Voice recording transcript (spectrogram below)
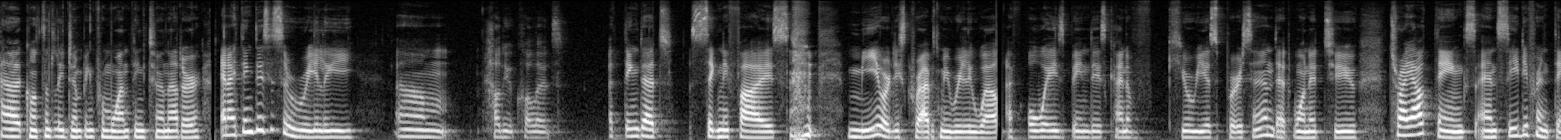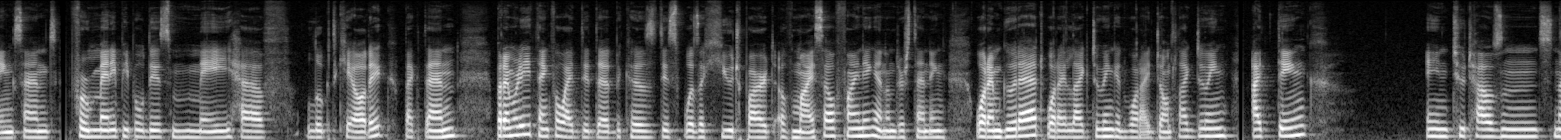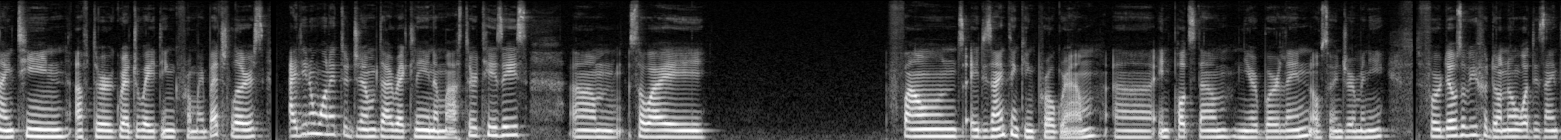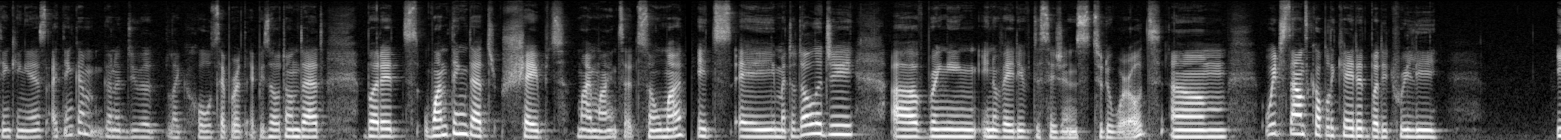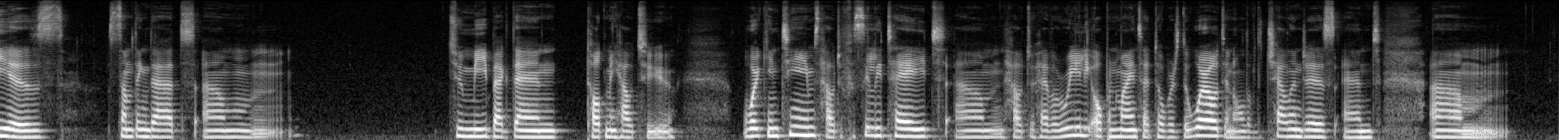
uh, constantly jumping from one thing to another. And I think this is a really, um, how do you call it? A thing that signifies me or describes me really well. I've always been this kind of curious person that wanted to try out things and see different things. And for many people, this may have looked chaotic back then. But I'm really thankful I did that because this was a huge part of my self finding and understanding what I'm good at, what I like doing, and what I don't like doing. I think in 2019, after graduating from my bachelor's, I didn't want it to jump directly in a master thesis. Um, so I found a design thinking program uh, in Potsdam near Berlin, also in Germany. For those of you who don't know what design thinking is, I think I'm gonna do a like whole separate episode on that. But it's one thing that shaped my mindset so much. It's a methodology of bringing innovative decisions to the world, um, which sounds complicated, but it really is something that um, to me back then taught me how to work in teams, how to facilitate, um, how to have a really open mindset towards the world and all of the challenges and um,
